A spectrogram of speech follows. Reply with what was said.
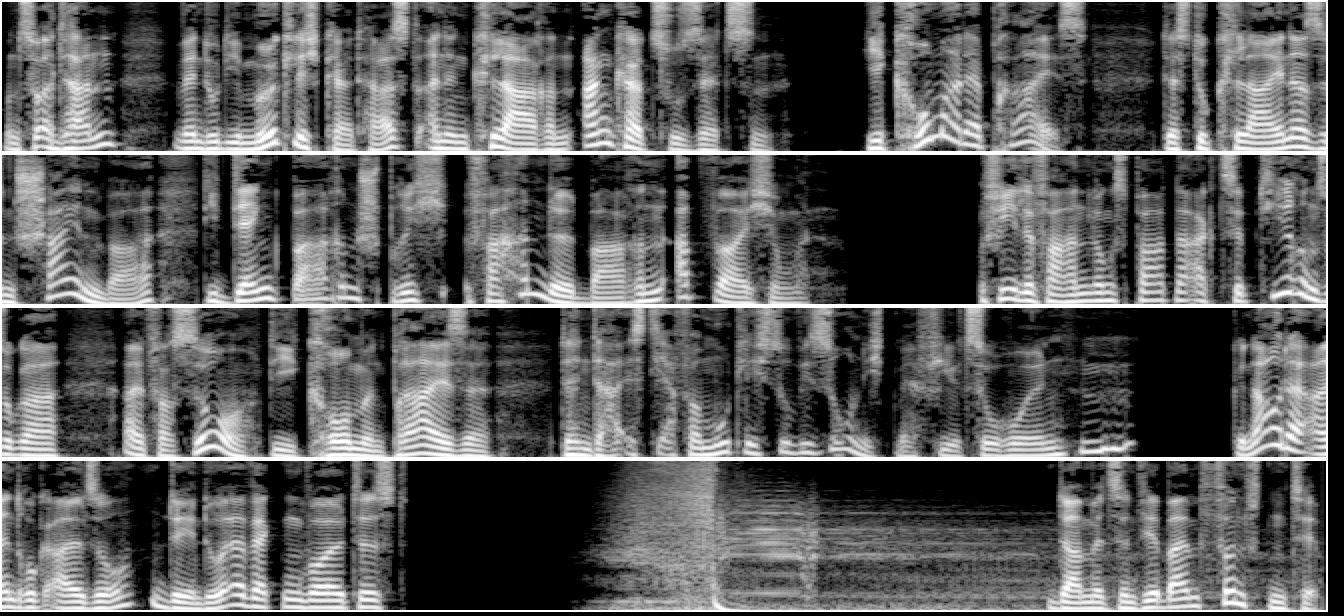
Und zwar dann, wenn du die Möglichkeit hast, einen klaren Anker zu setzen. Je krummer der Preis, desto kleiner sind scheinbar die denkbaren, sprich verhandelbaren Abweichungen. Viele Verhandlungspartner akzeptieren sogar einfach so die krummen Preise, denn da ist ja vermutlich sowieso nicht mehr viel zu holen. Hm? Genau der Eindruck also, den du erwecken wolltest. Damit sind wir beim fünften Tipp.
